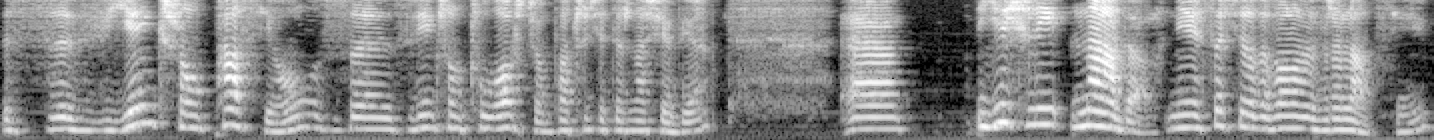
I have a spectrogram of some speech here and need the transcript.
z większą pasją, z, z większą czułością patrzycie też na siebie. E, jeśli nadal nie jesteście zadowolone z relacji,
